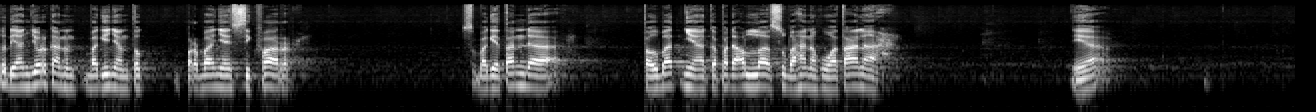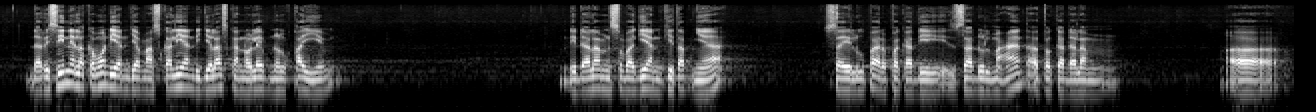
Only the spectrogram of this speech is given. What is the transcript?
itu dianjurkan baginya untuk perbanyak istighfar sebagai tanda taubatnya kepada Allah Subhanahu wa taala. Ya. Dari sinilah kemudian jamaah sekalian dijelaskan oleh Ibnul Qayyim di dalam sebagian kitabnya saya lupa apakah di Zadul Ma'ad ataukah dalam uh,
